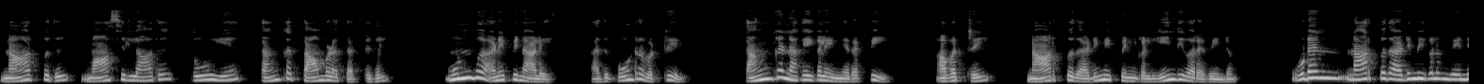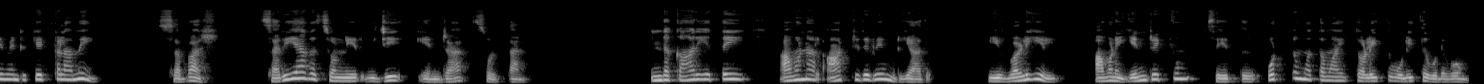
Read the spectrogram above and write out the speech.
நாற்பது மாசில்லாத தூய தங்க தாம்பழ தட்டுகள் முன்பு அனுப்பினாலே அது போன்றவற்றில் தங்க நகைகளை நிரப்பி அவற்றை நாற்பது அடிமை பெண்கள் ஏந்தி வர வேண்டும். உடன் நாற்பது அடிமைகளும் வேண்டுமென்று கேட்கலாமே? சபாஷ் சரியாகச் சொன்னீர் விஜி என்றார் சுல்தான். இந்த காரியத்தை அவனால் ஆற்றிடவே முடியாது. இவ்வழியில் அவனை என்றைக்கும் சேர்த்து ஒட்டுமொத்தமாய் தொலைத்து ஒழித்து விடுவோம்.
